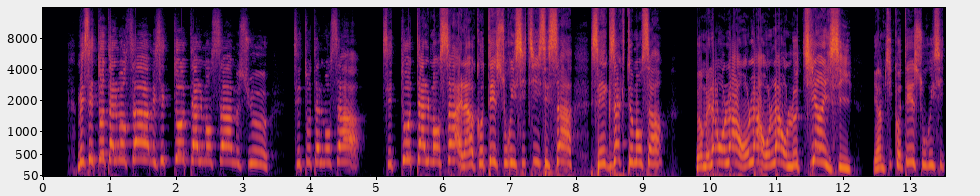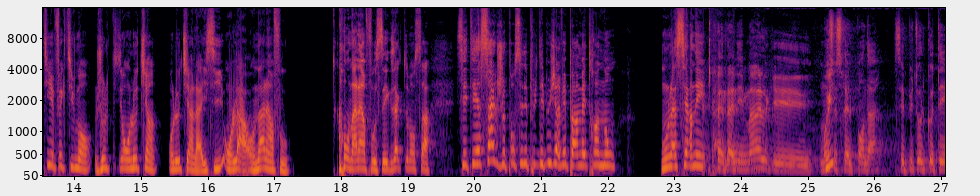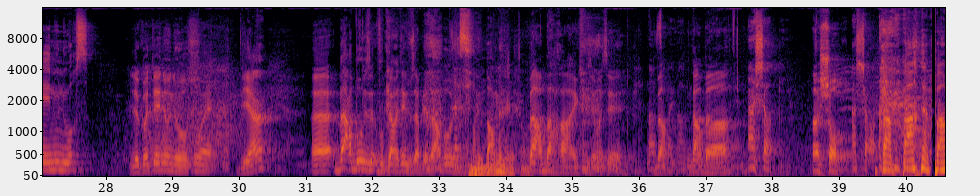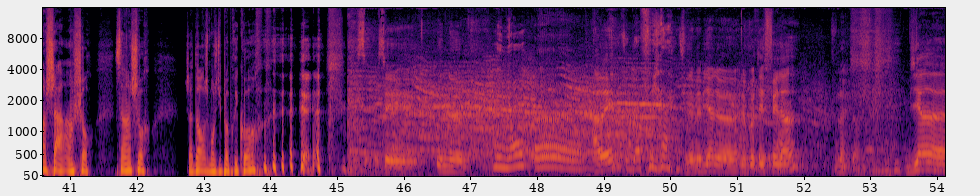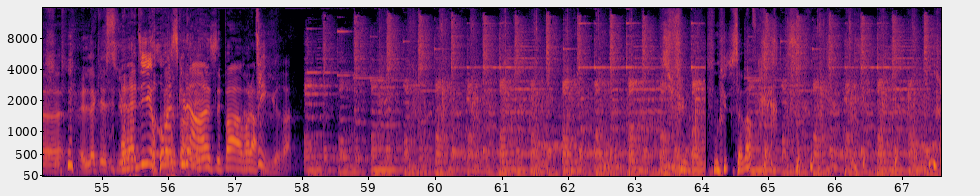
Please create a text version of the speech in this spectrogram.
Mais c'est totalement ça Mais c'est totalement ça, monsieur C'est totalement ça C'est totalement ça Elle a un côté Souris City, c'est ça C'est exactement ça Non mais là, on l'a, on l'a, on l'a, on le tient ici Il y a un petit côté Souris City, effectivement. Je, le- on le tient, on le tient là, ici. On l'a, on a l'info. On a l'info, c'est exactement ça. C'était à ça que je pensais depuis le début, j'arrivais pas à mettre un nom. On l'a cerné. Un animal qui est. Moi, Oui. ce serait le panda. C'est plutôt le côté nounours. Le côté nounours. Ouais. Bien. Euh, Barbouze, vous permettez que je vous appelle Barbouze Mais Barbouze, attends. Barbara, excusez-moi, c'est. Non, c'est Bar- pas grave. Barbara. Un chat. Un chat. Un chat. Pas, pas, un- pas un chat, un chat. C'est un chat. J'adore, je mange du paprika. C'est- C'est une. Mignon. Oh, Ah ouais c'est bien félin. Vous aimez bien le, le côté félin D'accord. Bien, euh, la question. Elle a dit au masculin, hein, c'est pas. Voilà. Tigre. Ça va, frère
